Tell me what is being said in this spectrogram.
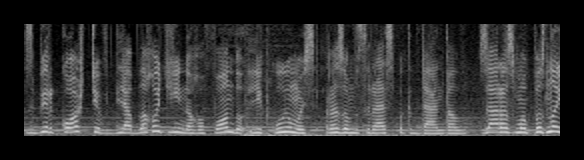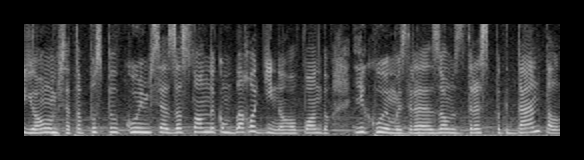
збір коштів для благодійного фонду Лікуємось разом з Respect Dental. Зараз ми познайомимося та поспілкуємося з засновником благодійного фонду Лікуємось разом з Respect Dental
